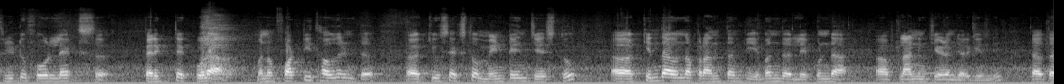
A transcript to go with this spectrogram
త్రీ టు ఫోర్ ల్యాక్స్ పెరిగితే కూడా మనం ఫార్టీ థౌజండ్ క్యూసెక్స్తో మెయింటైన్ చేస్తూ uh, కింద ఉన్న ప్రాంతంకి ఇబ్బంది లేకుండా uh, ప్లానింగ్ చేయడం జరిగింది. తర్వాత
